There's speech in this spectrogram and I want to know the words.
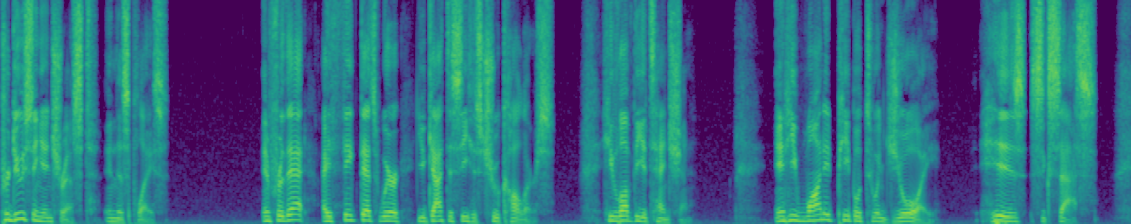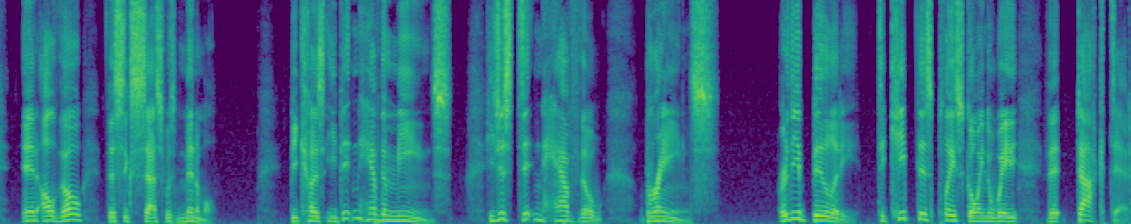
producing interest in this place. And for that, I think that's where you got to see his true colors. He loved the attention, and he wanted people to enjoy his success. And although the success was minimal, because he didn't have the means, he just didn't have the brains or the ability to keep this place going the way Doc did.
